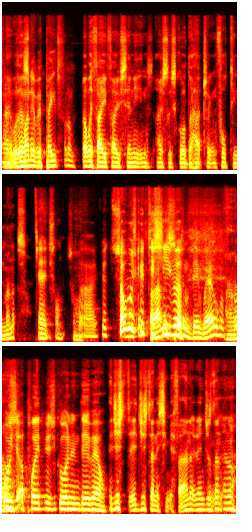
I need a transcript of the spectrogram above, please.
Aye, And well, the there's- money we paid for him. Billy Five Five saying Itten actually scored a hat trick in 14 minutes. Excellent. So- Aye, but it's always good to for him, see he's where him do well. Always I know. course. boys that have played was going and do well. It just it just didn't seem to fit in at Rangers, didn't it? No?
